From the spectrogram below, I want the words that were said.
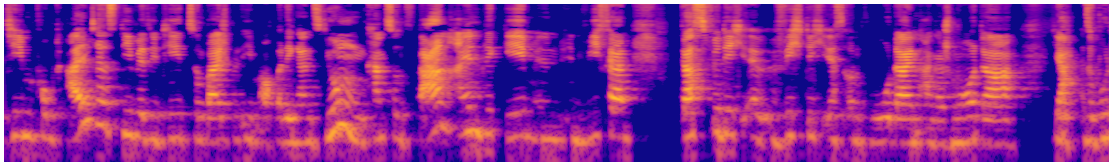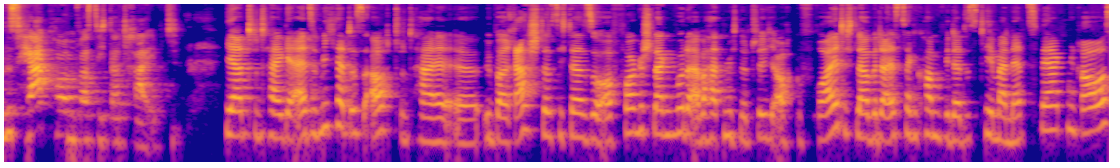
Themenpunkt Altersdiversität zum Beispiel eben auch bei den ganz Jungen. Kannst du uns da einen Einblick geben, in, inwiefern das für dich äh, wichtig ist und wo dein Engagement da, ja, also wo das herkommt, was dich da treibt? Ja, total geil. Also mich hat es auch total äh, überrascht, dass ich da so oft vorgeschlagen wurde, aber hat mich natürlich auch gefreut. Ich glaube, da ist dann kommt wieder das Thema Netzwerken raus.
